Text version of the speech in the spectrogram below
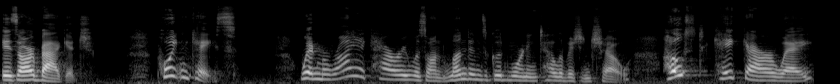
is our baggage. Point in case, when Mariah Carey was on London's Good Morning television show, host Kate Garraway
